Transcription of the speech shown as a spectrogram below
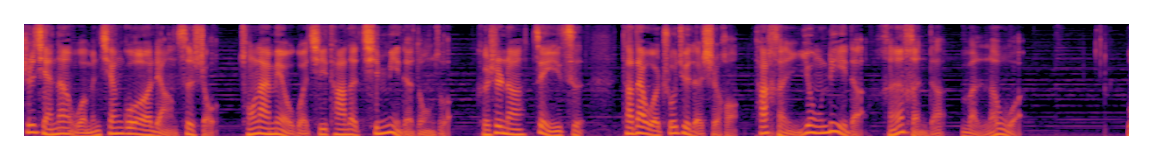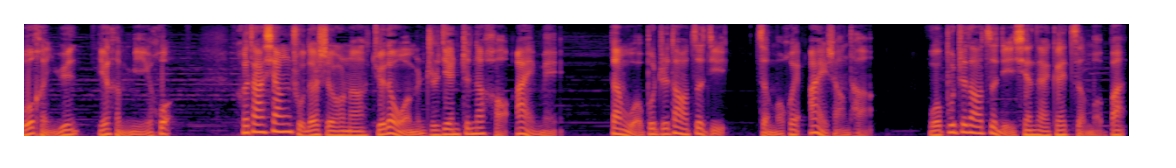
之前呢，我们牵过两次手，从来没有过其他的亲密的动作。可是呢，这一次他带我出去的时候，他很用力的、狠狠的吻了我。我很晕，也很迷惑。和他相处的时候呢，觉得我们之间真的好暧昧，但我不知道自己怎么会爱上他。我不知道自己现在该怎么办。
